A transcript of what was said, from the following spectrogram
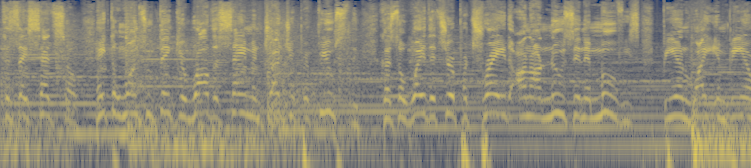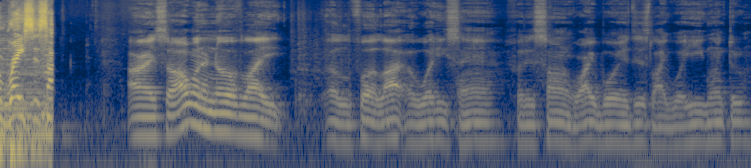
cause they said so. Hate the ones who think you're all the same and judge you profusely. Cause the way that you're portrayed on our news and in movies, being white and being racist. All right, so I want to know if like uh, for a lot of what he's saying for this song "White Boy" is just like what he went through.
